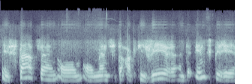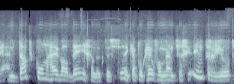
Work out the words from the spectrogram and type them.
in staat zijn om, om mensen te activeren en te inspireren, en dat kon hij wel degelijk. Dus ik heb ook heel veel mensen geïnterviewd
